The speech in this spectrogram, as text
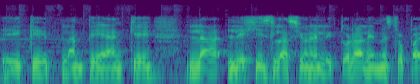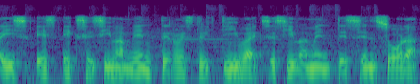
eh, que plantean que la legislación electoral en nuestro país es excesivamente restrictiva, excesivamente censora,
